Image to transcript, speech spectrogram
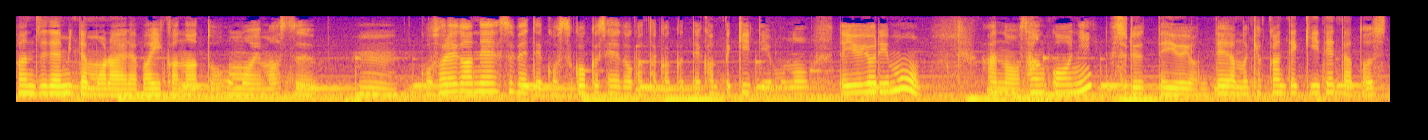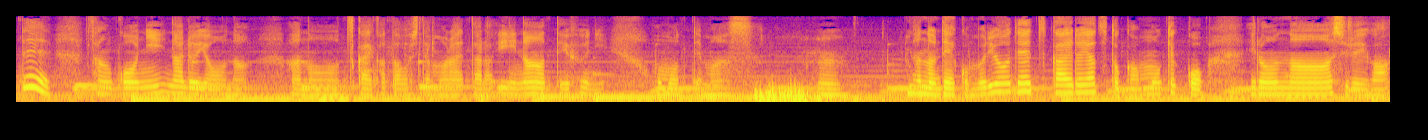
感じで見てもらえればいいかなと思います。うん、こうそれがね全てこうすごく精度が高くて完璧っていうものっていうよりもあの参考にするっていうようであの客観的データとして参考になるようなあの使い方をしてもらえたらいいなっていうふうに思ってます。うんなのでこう無料で使えるやつとかも結構いろんな種類が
